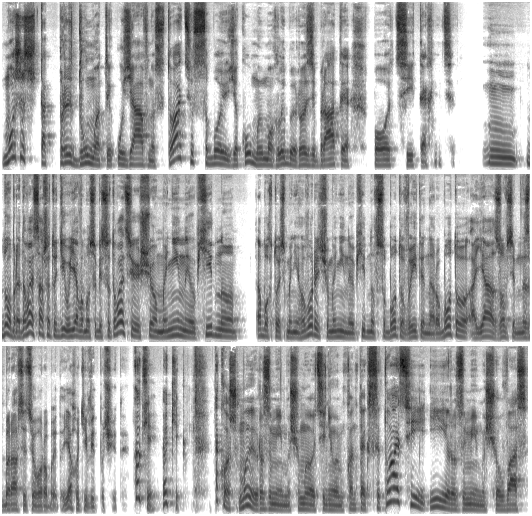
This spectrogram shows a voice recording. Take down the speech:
Можеш так придумати уявну ситуацію з собою, яку ми могли би розібрати по цій техніці. Добре, давай, Саша, тоді уявимо собі ситуацію, що мені необхідно, або хтось мені говорить, що мені необхідно в суботу вийти на роботу, а я зовсім не збирався цього робити. Я хотів відпочити. Окей, окей. Також ми розуміємо, що ми оцінюємо контекст ситуації і розуміємо, що у вас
